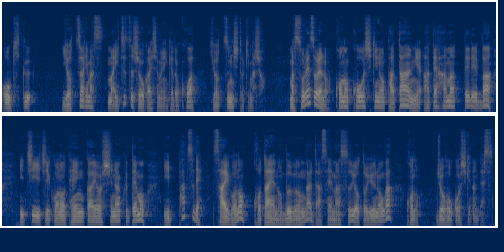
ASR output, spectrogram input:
大きく4つあります。まあ5つ紹介してもいいけど、ここは4つにしときましょう。まあ、それぞれのこの公式のパターンに当てはまってればいちいちこの展開をしなくても一発で最後の答えの部分が出せますよというのがこの情報公式なんです。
